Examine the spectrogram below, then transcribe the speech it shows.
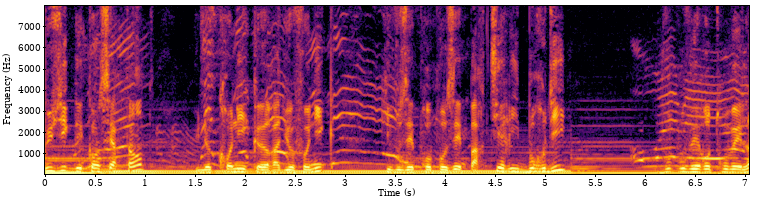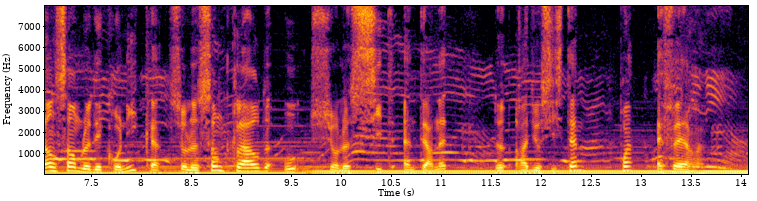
Musique déconcertante, une chronique radiophonique qui vous est proposée par Thierry Bourdi. Vous pouvez retrouver l'ensemble des chroniques sur le SoundCloud ou sur le site internet de radiosystème.fr.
